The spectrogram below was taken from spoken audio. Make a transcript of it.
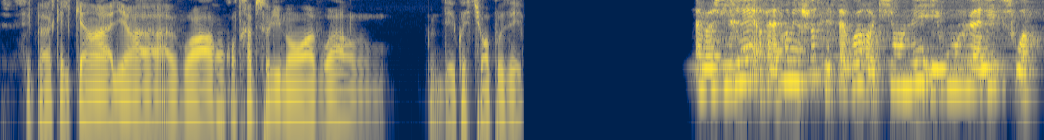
je sais pas, quelqu'un à lire, à, voir, à rencontrer absolument, à voir, des questions à poser? Alors ah bah, je dirais, enfin la première chose c'est savoir euh, qui on est et où on veut aller soi.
